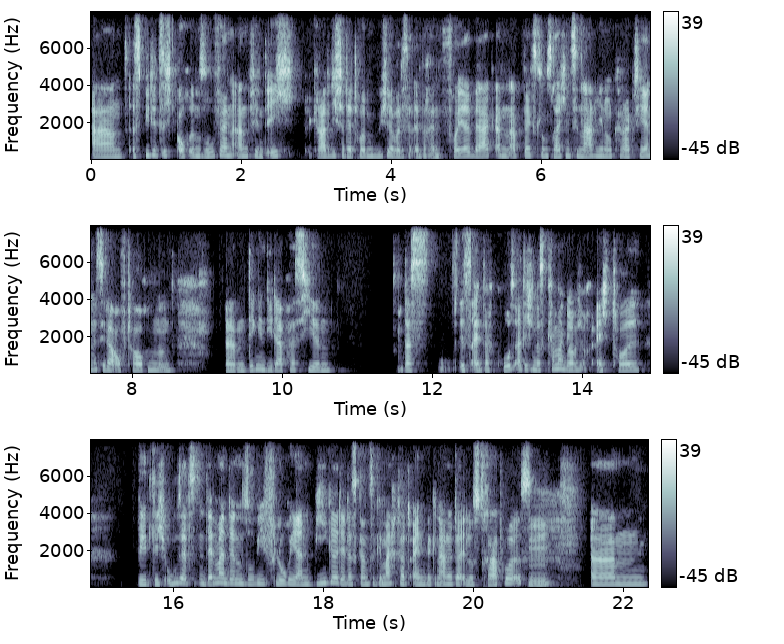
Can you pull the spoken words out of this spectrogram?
und es bietet sich auch insofern an, finde ich, gerade die Stadt der träumen Bücher, weil es halt einfach ein Feuerwerk an abwechslungsreichen Szenarien und Charakteren ist, die da auftauchen und ähm, Dingen, die da passieren. Das ist einfach großartig und das kann man, glaube ich, auch echt toll bildlich umsetzen, wenn man denn so wie Florian Biege, der das Ganze gemacht hat, ein begnadeter Illustrator ist. Mhm. Ähm,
